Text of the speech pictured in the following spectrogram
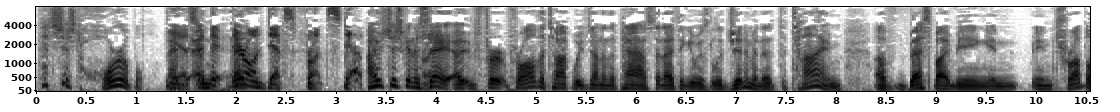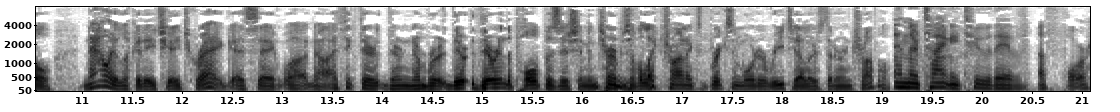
That's just horrible. Yeah, And- so and- they're, and- on death's front step. I was just going to say, uh, for for all the talk we've done in the past, and I think it was legitimate at the time of Best Buy being in in trouble. Now I look at H H Gregg as saying, well, no, I think they're they're number they're they're in the pole position in terms of electronics bricks and mortar retailers that are in trouble. And they're tiny too. They have a four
